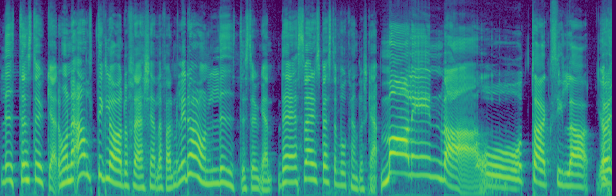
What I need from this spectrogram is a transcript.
liten stukad. Hon är alltid glad och fräsch i alla fall, men idag är hon lite stugen. Det är Sveriges bästa bokhandlerska, Malin Wall. Åh, tack Silla. Jag,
